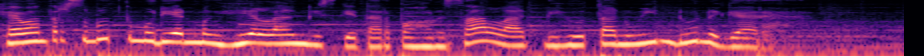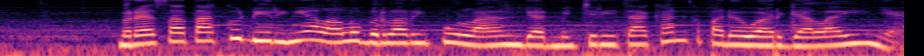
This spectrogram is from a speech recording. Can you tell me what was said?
Hewan tersebut kemudian menghilang di sekitar pohon salak di hutan Windu Negara. Merasa takut dirinya lalu berlari pulang dan menceritakan kepada warga lainnya.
